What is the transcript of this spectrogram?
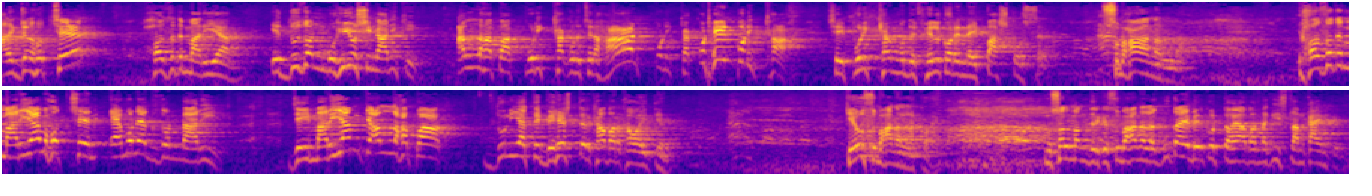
আরেকজন হচ্ছে হজরত মারিয়াম। এই দুজন মহিয়সী নারীকে আল্লাহ পাক পরীক্ষা করেছেন, হার্ড পরীক্ষা, কঠিন পরীক্ষা। সেই পরীক্ষার মধ্যে ফেল করেন নাই পাশ করছেন। সুবহান আল্লাহ হজরত মারিয়াম হচ্ছেন এমন একজন নারী, যেই মারিয়ামকে আল্লাহ পাক দুনিয়াতে বেহেস্তের খাবার খাওয়াইতেন। কেউ সুবাহান আল্লাহ করে। মুসলমানদেরকে সুবাহান আল্লাহ গুতায় বের করতে হয়, আবার নাকি ইসলাম কায়েম করবে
